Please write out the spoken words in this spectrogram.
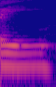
three,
